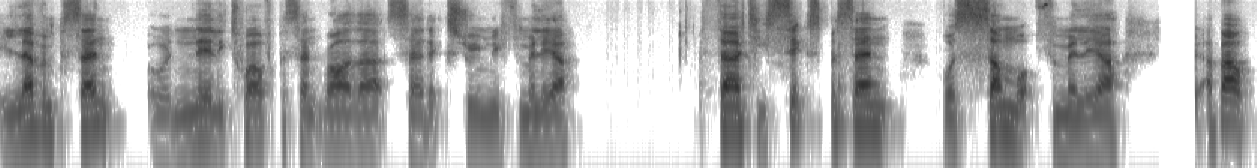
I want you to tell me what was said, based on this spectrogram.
11%, or nearly 12% rather, said extremely familiar. 36% was somewhat familiar. About,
